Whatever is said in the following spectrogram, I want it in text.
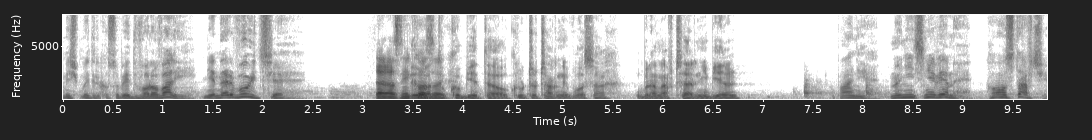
Myśmy tylko sobie dworowali. Nie nerwujcie. Teraz nie Była tu kozak. kobieta o kruczo-czarnych włosach, ubrana w czerni biel. Panie, my nic nie wiemy. Ostawcie.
